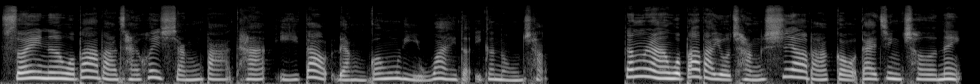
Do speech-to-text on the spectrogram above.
所以呢，我爸爸才会想把它移到两公里外的一个农场。当然，我爸爸有尝试要把狗带进车内，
